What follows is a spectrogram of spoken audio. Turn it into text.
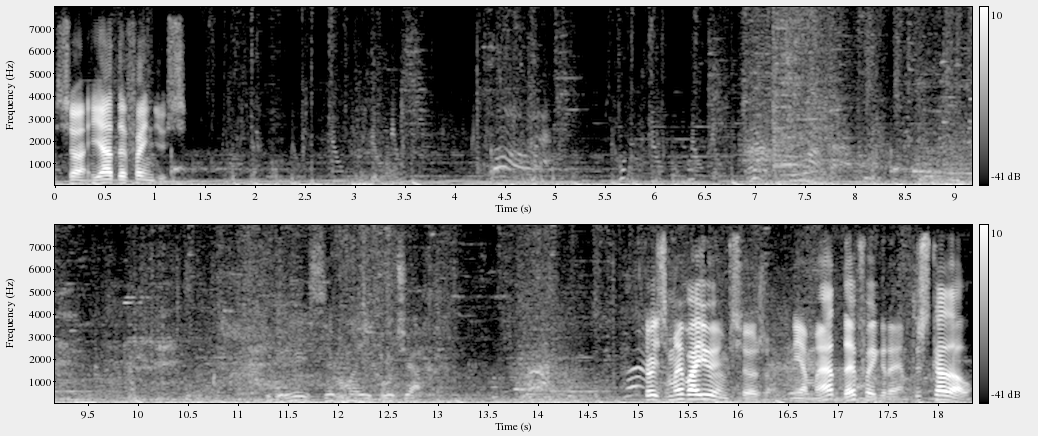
Все, я дефендюсь. Грейся в моих лучах. То есть мы воюем все же. Не, мы от дефа играем. Ты же сказал.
